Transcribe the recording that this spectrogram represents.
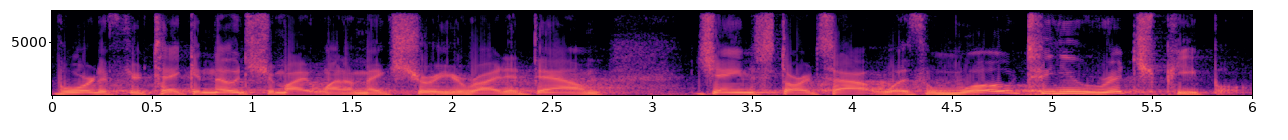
board. If you're taking notes, you might want to make sure you write it down. James starts out with Woe to you, rich people.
